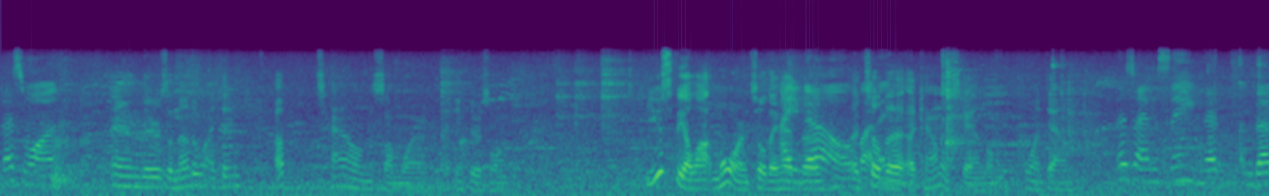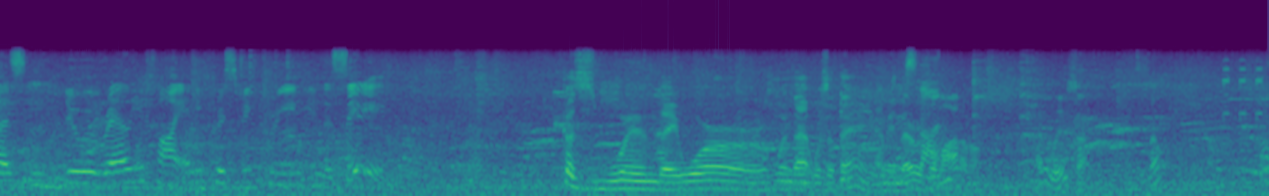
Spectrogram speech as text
That's one. and there's another one, I think, uptown somewhere. I think there's one. It used to be a lot more until they had I the know, until the I- accounting scandal went down. That's why I'm saying that does you rarely find any Krispy Kreme in the city. Because when they were, when that was a thing, I mean, there was a lot of them. I believe so. No. Oh,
